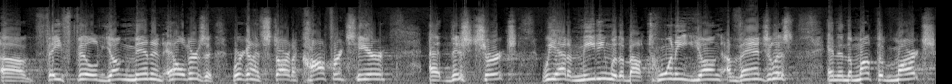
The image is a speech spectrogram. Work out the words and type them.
uh, faith filled young men and elders. We're going to start a conference here at this church. We had a meeting with about 20 young evangelists, and in the month of March,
